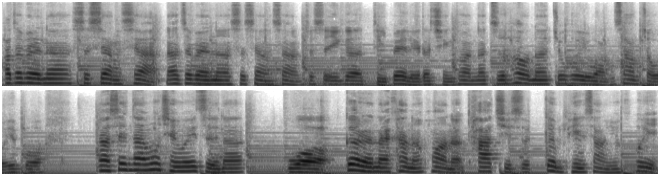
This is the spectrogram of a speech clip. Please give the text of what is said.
它这边呢是向下，那这边呢是向上，就是一个底背离的情况。那之后呢就会往上走一波。那现在目前为止呢，我个人来看的话呢，它其实更偏向于会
